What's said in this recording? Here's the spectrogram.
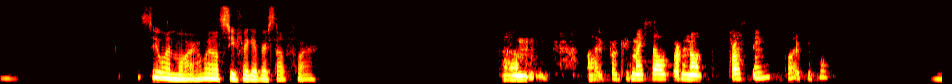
Yeah. Let's do one more. What else do you forgive yourself for? Um I forgive myself for not trusting other people Yeah.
